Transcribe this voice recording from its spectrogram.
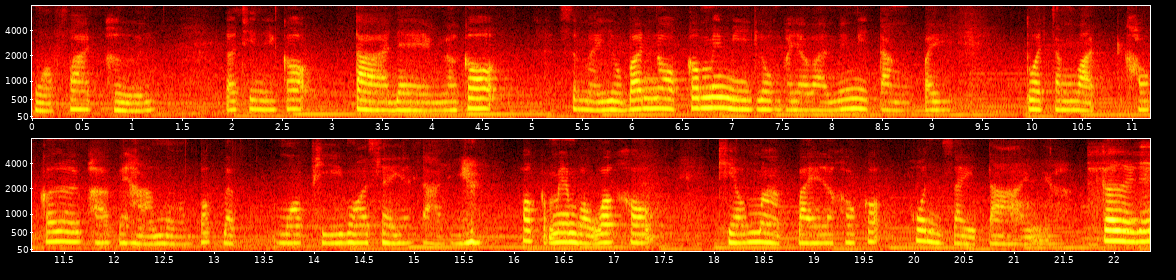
หัวฟาดพื้น แล้วทีนี้ก็ตาแดงแล้วก็สมัยอยู่บ้านนอกก็ไม่มีโรงพยาบาลไม่มีตังค์ไปตัวจังหวัดเขาก็เลยพาไปหาหมอพวกแบบหมอผีหมอไสยศาสตร์เงี้ยพ่อกับแม่บอกว่าเขา เคี้ยวหมากไปแล้วเขาก็พ่นใส่ตาอย่างเงี้ยก็เลยได้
